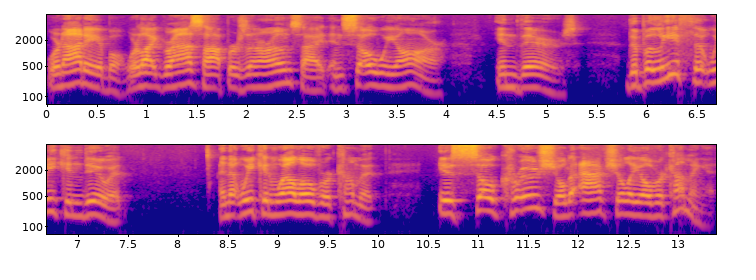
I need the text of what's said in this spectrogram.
We're not able. We're like grasshoppers in our own sight, and so we are in theirs. The belief that we can do it and that we can well overcome it is so crucial to actually overcoming it.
